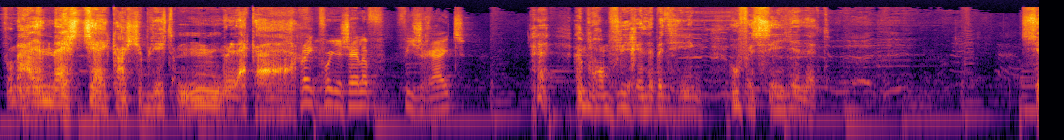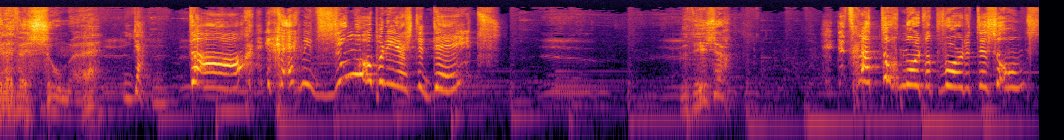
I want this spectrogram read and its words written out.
Voor mij een mestshake, alsjeblieft. Mm, lekker. Spreek voor jezelf, viezigheid. Een bromvlieg in de bediening. Hoe verzin je het? Zullen we zoomen, hè? Ja, dag! Ik ga echt niet zoomen op een eerste date. Wat is er? Dit gaat toch nooit wat worden tussen ons.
